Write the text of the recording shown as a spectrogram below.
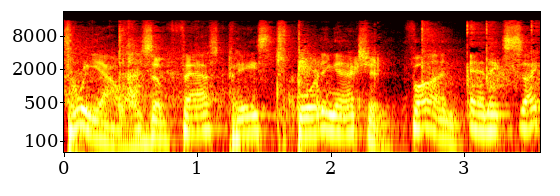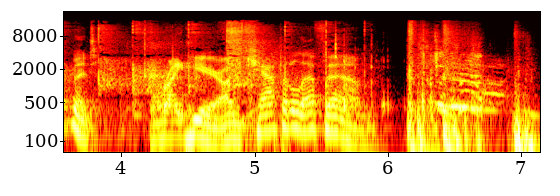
Three hours of fast-paced sporting action, fun, and excitement. Right here on Capital FM.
